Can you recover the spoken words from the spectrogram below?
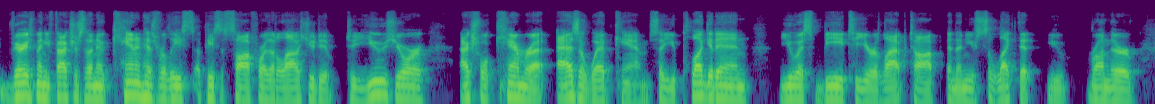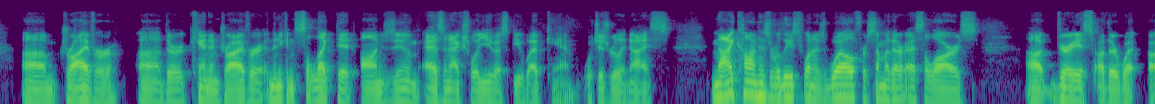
various manufacturers, I know Canon has released a piece of software that allows you to to use your actual camera as a webcam. So you plug it in USB to your laptop, and then you select it. You run their um, driver, uh, their Canon driver, and then you can select it on Zoom as an actual USB webcam, which is really nice. Nikon has released one as well for some of their SLRs. Uh, various other uh,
